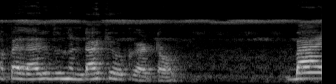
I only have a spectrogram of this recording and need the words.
അപ്പോൾ എല്ലാവരും ഇതൊന്നും ഉണ്ടാക്കി നോക്കുക കേട്ടോ. ബൈ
